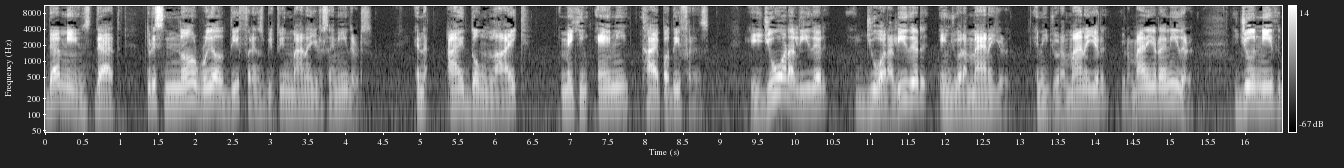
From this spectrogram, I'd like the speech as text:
That means that there is no real difference between managers and leaders. And I don't like making any type of difference. If you are a leader, you are a leader and you are a manager. And if you're a manager, you're a manager and leader. You need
